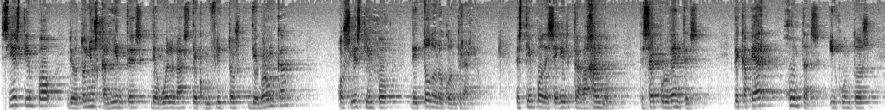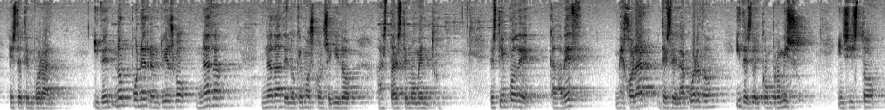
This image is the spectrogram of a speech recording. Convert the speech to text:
si es tiempo de otoños calientes, de huelgas, de conflictos, de bronca, o si es tiempo de todo lo contrario. Es tiempo de seguir trabajando, de ser prudentes, de capear juntas y juntos este temporal y de no poner en riesgo nada, nada de lo que hemos conseguido hasta este momento. Es tiempo de cada vez mejorar desde el acuerdo y desde el compromiso. Insisto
